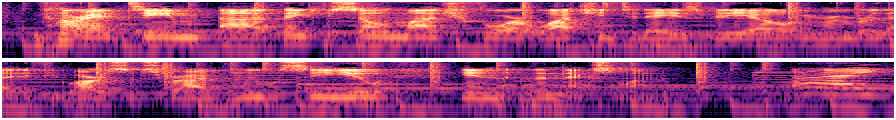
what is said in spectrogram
All right, team, uh, thank you so much for watching today's video. And remember that if you are subscribed, then we will see you in the next one. Bye.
